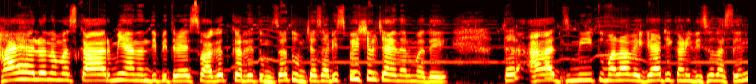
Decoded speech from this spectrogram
हाय हॅलो नमस्कार. मी आनंदी पितळे. स्वागत करते तुमचं तुमच्यासाठी स्पेशल चॅनलमध्ये तर आज मी तुम्हाला वेगळ्या ठिकाणी दिसत असेल.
